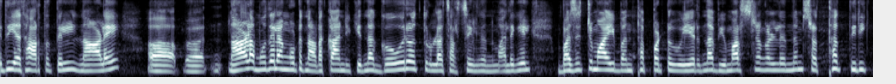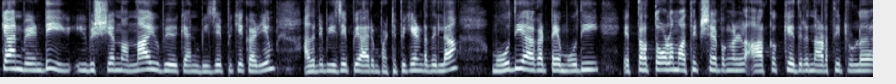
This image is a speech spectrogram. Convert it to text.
ഇത് യഥാർത്ഥത്തിൽ നാളെ നാളെ മുതൽ അങ്ങോട്ട് നടക്കാനിരിക്കുന്ന ഗൗരവത്തിലുള്ള ചർച്ചയിൽ നിന്നും അല്ലെങ്കിൽ ബജറ്റുമായി ബന്ധപ്പെട്ട് ഉയരുന്ന വിമർശനങ്ങളിൽ നിന്നും ശ്രദ്ധ തിരിക്കാൻ വേണ്ടി ഈ വിഷയം നന്നായി ഉപയോഗിക്കാൻ ബി ജെ പിക്ക് കഴിയും. അതിന് ബി ജെ പി ആരും പഠിപ്പിക്കേണ്ടതില്ല. മോദി ആകട്ടെ മോദി എത്രത്തോളം അധിക്ഷേപങ്ങൾ ആർക്കൊക്കെ എതിരെ നടത്തിയിട്ടുള്ളത്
